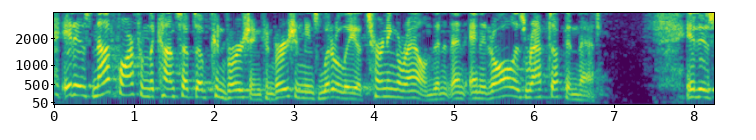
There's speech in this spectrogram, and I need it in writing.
It is not far from the concept of conversion. Conversion means literally a turning around and, and, and it all is wrapped up in that. It is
